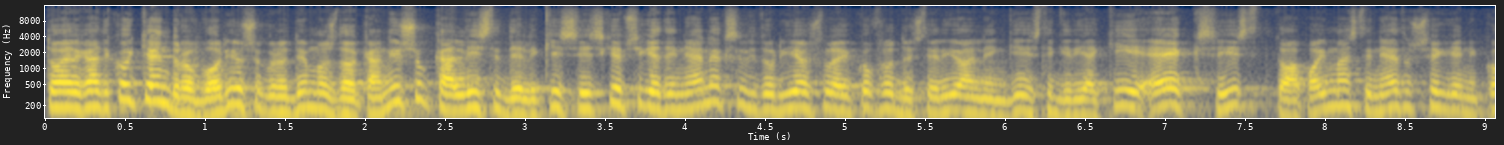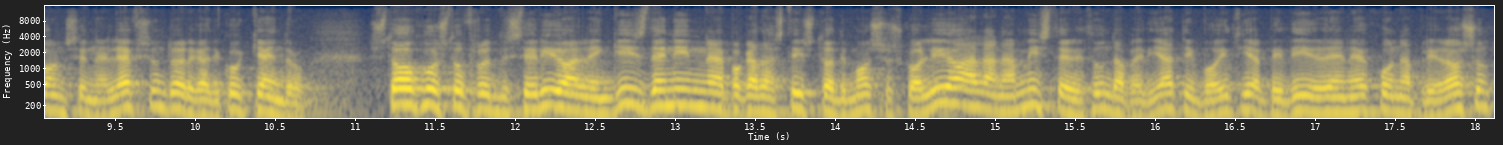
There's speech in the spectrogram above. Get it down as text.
Το Εργατικό Κέντρο Βορείου Συγκροτήματος Δοκανήσου καλεί στην τελική σύσκεψη για την έναξη λειτουργίας του Λαϊκού Φροντιστηρίου Αλληλεγγύης στην Κυριακή 6 το απόγευμα στην αίθουσα Γενικών Συνελεύσεων του Εργατικού Κέντρου. Στόχος του Φροντιστηρίου Αλληλεγγύης δεν είναι να υποκαταστήσει το δημόσιο σχολείο, αλλά να μην στερηθούν τα παιδιά τη βοήθεια επειδή δεν έχουν να πληρώσουν.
